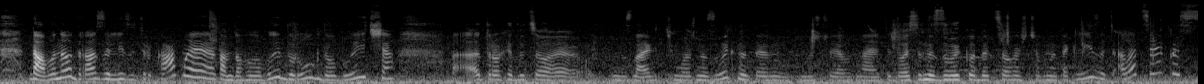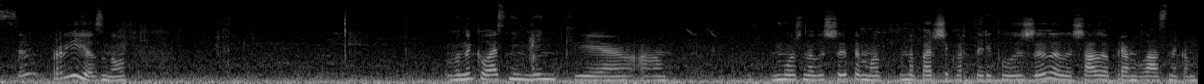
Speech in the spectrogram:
Да, вони одразу лізуть руками там до голови, до рук, до обличчя. Трохи до цього не знаю, чи можна звикнути, ну, тому що я навіть і досі не звикла до цього, що вони так лізуть, але це якось е, приязно. Вони класні няньки. Можна лишити. Ми на першій квартирі, коли жили, лишали прям власникам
